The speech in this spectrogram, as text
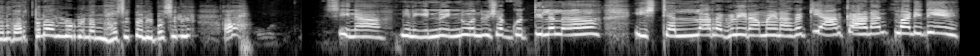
ನನಗೆ ಅರ್ಥನ ಅಲ್ಲಿ ನೋಡ್ಬಿ ನನ್ನ ಹಸಿತಲಿ, ಬಸಿಲಿ. ಆ. ಸೀನಾ ಇನ್ನು ಇನ್ನೂ ಒಂದು ವಿಷಯ ಗೊತ್ತಿಲ್ಲಲ್ಲ? ಇಷ್ಟೆಲ್ಲ ರಗಳಿ ರಾಮಾಯಣ ಆಗಕ್ಕೆ ಯಾರು ಕಾರಣ ಅಂತ ಮಾಡಿದಿ?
